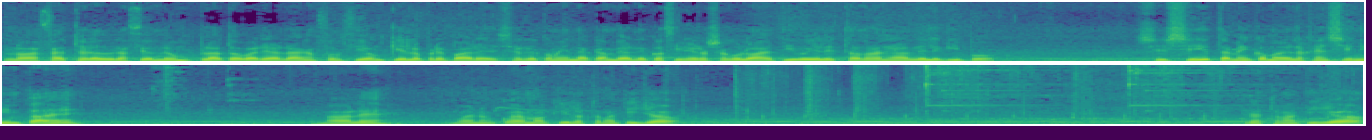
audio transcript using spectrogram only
Los efectos y la duración de un plato variarán en función quien lo prepare Se recomienda cambiar de cocinero según los objetivos y el estado general del equipo Sí, sí, también como el Genshin Impact, ¿eh? Vale Bueno, cogemos aquí los tomatillos Tres tomatillos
